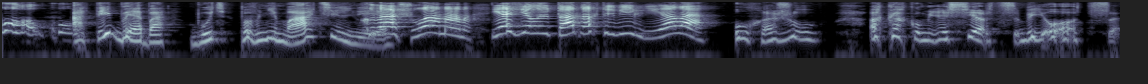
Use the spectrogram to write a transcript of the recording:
волку? А ты, Беба, будь повнимательнее. Хорошо, мама. Я сделаю так, как ты велела. Ухожу. А как у меня сердце бьется.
